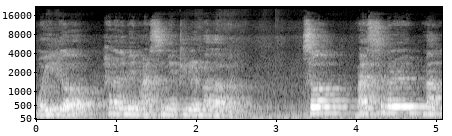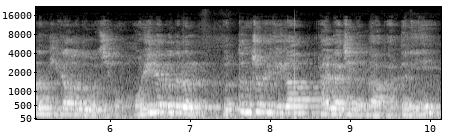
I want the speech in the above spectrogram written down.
오히려 하나님의 말씀의 귀를 막아버려서 말씀을 막는 귀가 어두워지고 오히려 그들은 어떤 쪽의 귀가 밝아지는가 봤더니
